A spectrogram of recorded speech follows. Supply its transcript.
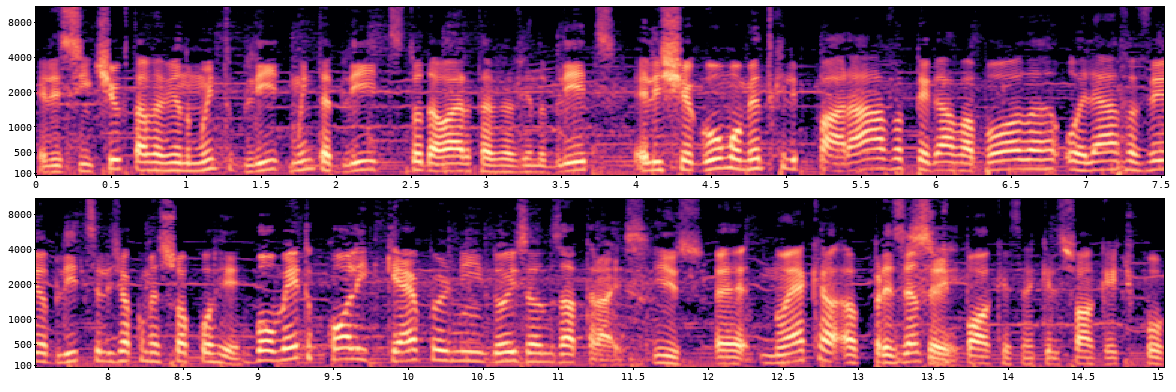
Ele sentiu que tava vindo muito blitz, muita blitz, toda hora tava vindo blitz. Ele chegou um momento que ele parava, pegava a bola, olhava, veio a blitz, ele já começou a correr. Momento Colin Kaepernick dois anos atrás. Isso, é, não é que a, a presença Sei. de pocket, né, que eles falam que é tipo,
